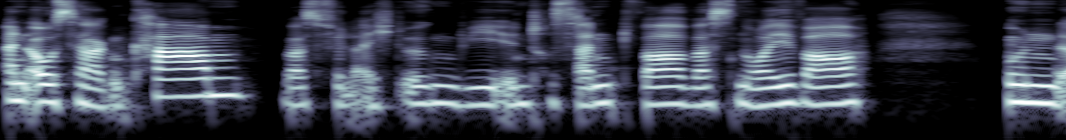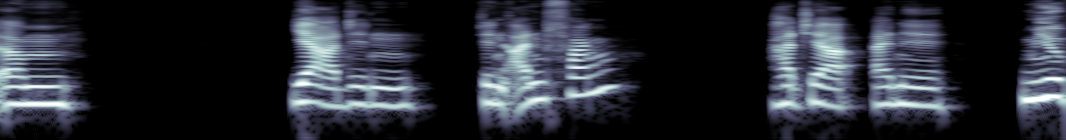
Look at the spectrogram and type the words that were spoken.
an Aussagen kam, was vielleicht irgendwie interessant war, was neu war. Und ähm, ja, den, den Anfang hat ja eine mir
